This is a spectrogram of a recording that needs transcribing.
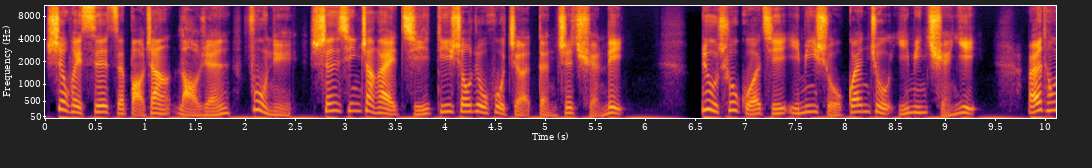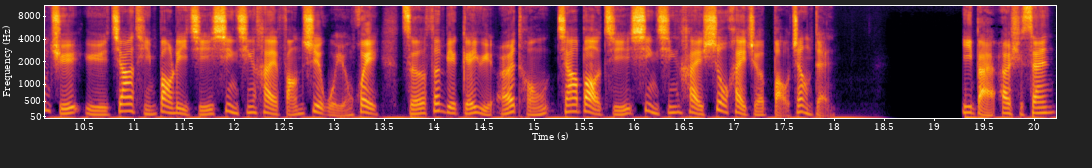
社会司则保障老人、妇女、身心障碍及低收入户者等之权利；入出国及移民署关注移民权益；儿童局与家庭暴力及性侵害防治委员会则分别给予儿童、家暴及性侵害受害者保障等。一百二十三，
